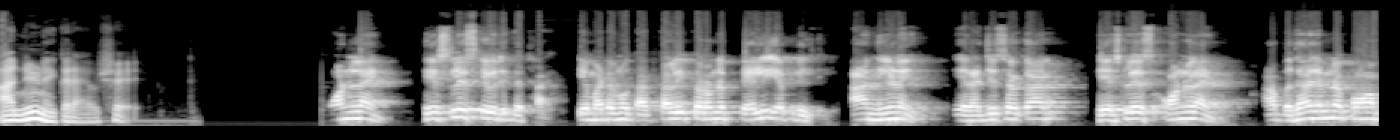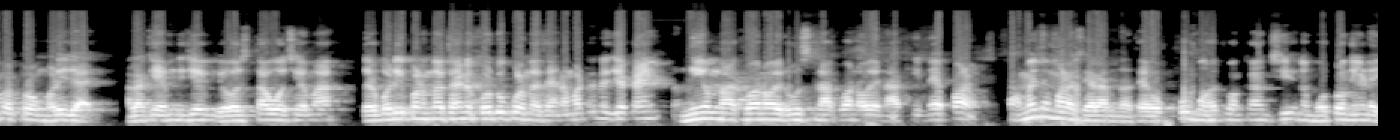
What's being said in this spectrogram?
આ નિર્ણય કરાયો છે. ઓનલાઈન ફેસલેસ કેવી રીતે થાય, એ માટેનું તાત્કાલિક કરો પહેલી એપ્રિલથી. આ નિર્ણય એ રાજ્ય સરકાર ફેસલેસ ઓનલાઈન આ બધા જ એમને પ્રમાણપત્રો મળી જાય હાલાકી એમની જે વ્યવસ્થાઓ છે એમાં ગરબડી પણ ન થાય ને ખોટું પણ ન થાય. એના માટે જે કાંઈ નિયમ નાખવાનો હોય, રૂલ્સ નાખવાનો હોય નાખીને પણ સામાન્ય માણસ હેરાન ન થાય. ખૂબ મહત્વાકાંક્ષી અને મોટો નિર્ણય.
